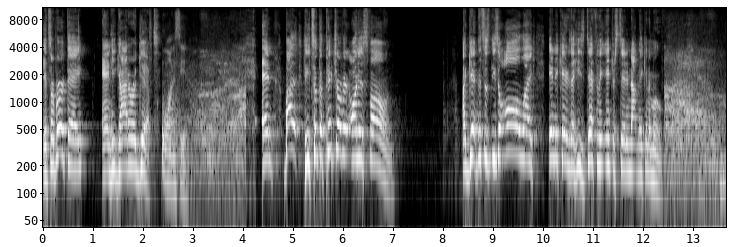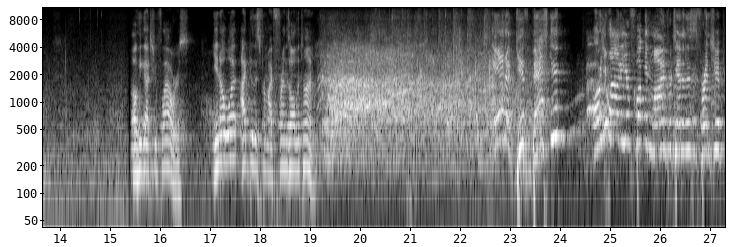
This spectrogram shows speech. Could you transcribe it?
it's her birthday, and he got her a gift. I want to see it. And by he took a picture of it on his phone. Again, this is these are all like indicators that he's definitely interested in not making a move. Oh, he got you flowers. You know what? I do this for my friends all the time. and a gift basket? Are you out of your fucking mind pretending this is friendship?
